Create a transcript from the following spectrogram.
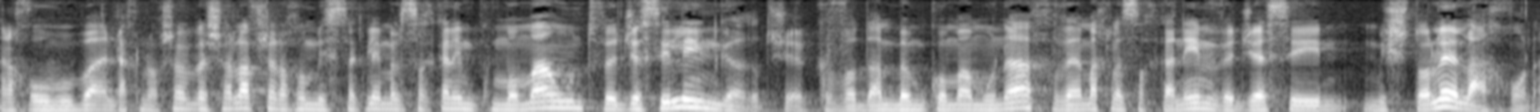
אנחנו, אנחנו עכשיו בשלב שאנחנו מסתכלים על שחקנים כמו מאונט וג'סי לינגארד, שכבודם במקומם מונח, והם אחלה שחקנים, וג'סי משתולל לאחרונה.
